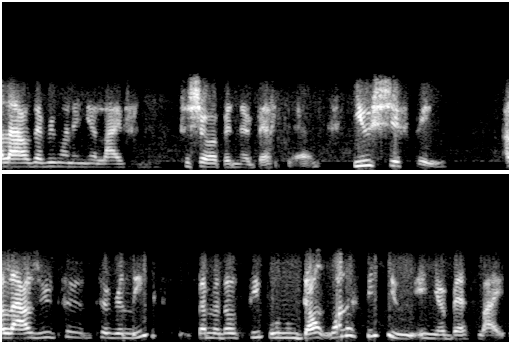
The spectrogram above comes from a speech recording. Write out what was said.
allows everyone in your life to show up in their best self. You shifting allows you to to release some of those people who don't want to see you in your best light.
